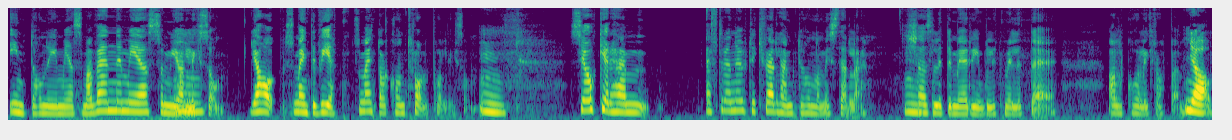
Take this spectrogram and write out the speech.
inte har några gemensamma vänner med. Som jag Mm. liksom, jag, har- som jag inte vet, som jag inte har kontroll på liksom. Mm. Så jag åker hem efter en utekväll hem till honom istället. Mm. Känns lite mer rimligt med lite alkohol i kroppen. Ja.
